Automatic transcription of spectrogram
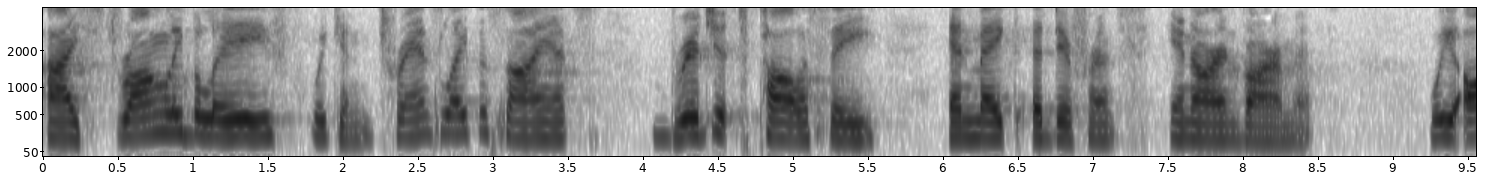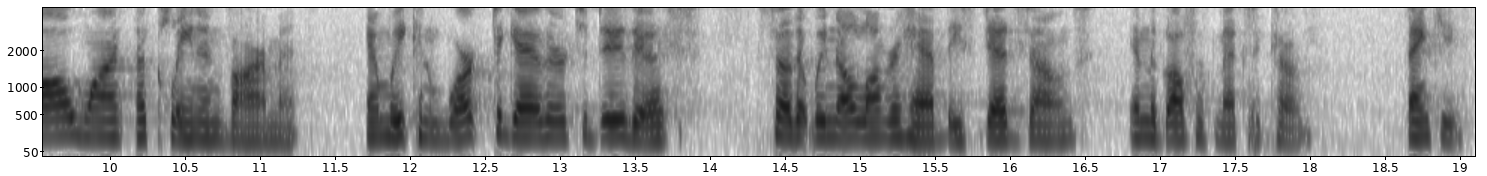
I strongly believe we can translate the science, bridge it to policy, and make a difference in our environment. We all want a clean environment, and we can work together to do this so that we no longer have these dead zones in the Gulf of Mexico. Thank you.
